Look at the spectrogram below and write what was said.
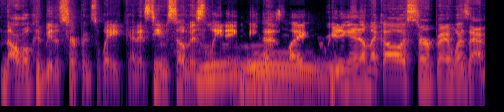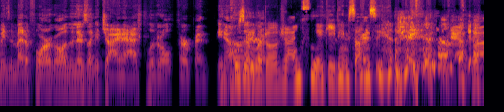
novel could be the serpent's wake and it seems so misleading Ooh. because like reading it i'm like oh a serpent what does that mean? It's a metaphorical and then there's like a giant ash literal serpent you know? There's a little giant snake eating sun yeah.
